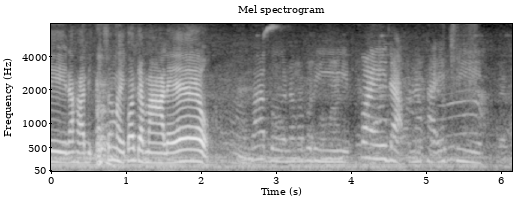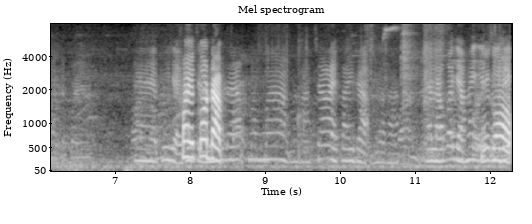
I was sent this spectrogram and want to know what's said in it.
เดย์นะคะอีกสักหน่อยก็จะมาแล้ว ว่าเบอร์นะคะพอดีไฟดับนะคะเอจี แม่ผู้ใหญ่ไฟก็ดับรักมากๆนะคะใช่ไฟดับนะคะแล้วเราก็อยากให้เอนี่จีก็ได้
